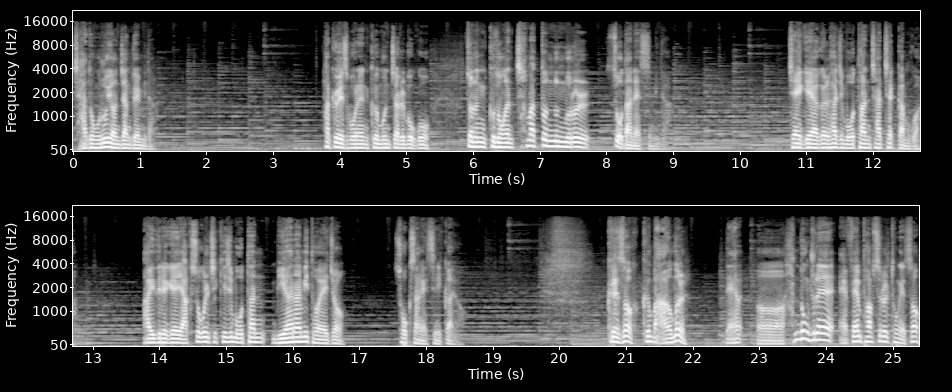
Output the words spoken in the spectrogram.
자동으로 연장됩니다. 학교에서 보낸 그 문자를 보고 저는 그동안 참았던 눈물을 쏟아냈습니다. 재계약을 하지 못한 자책감과 아이들에게 약속을 지키지 못한 미안함이 더해져 속상했으니까요. 그래서 그 마음을 내, 어, 한동준의 FM 팝스를 통해서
